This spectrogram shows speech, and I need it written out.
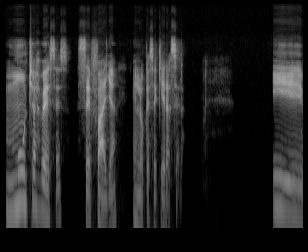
muchas veces se falla en lo que se quiere hacer. Y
